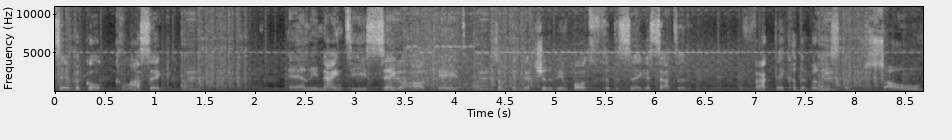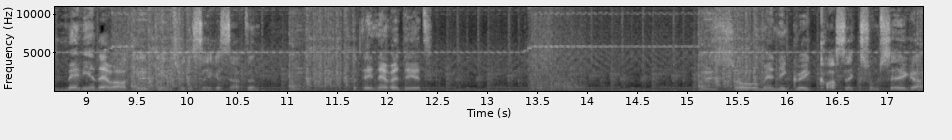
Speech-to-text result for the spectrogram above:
typical classic early 90s Sega arcade, something that should have been ported to the Sega Saturn. In fact, they could have released so many of their arcade games for the Sega Saturn, but they never did. So many great classics from Sega.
